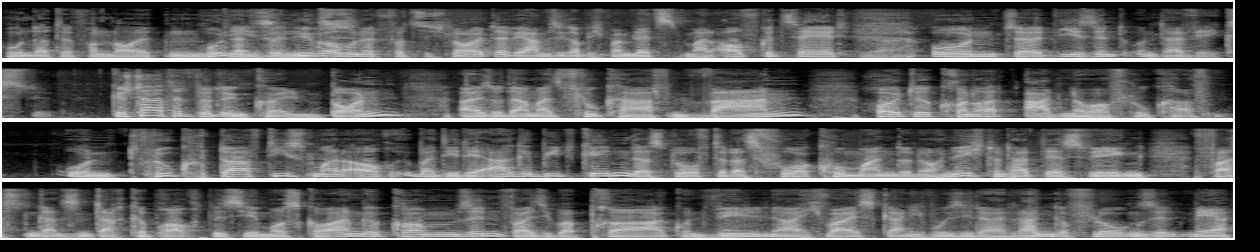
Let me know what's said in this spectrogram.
hunderte von Leuten, 100, die sind über 140 Leute. Wir haben sie, glaube ich, beim letzten Mal aufgezählt. Und äh, die sind unterwegs. Gestartet wird in Köln-Bonn, also damals Flughafen Wahn, heute Konrad-Adenauer Flughafen. Und Flug darf diesmal auch über DDR-Gebiet gehen. Das durfte das Vorkommando noch nicht und hat deswegen fast einen ganzen Tag gebraucht, bis sie in Moskau angekommen sind, weil sie über Prag und Wilna, ich weiß gar nicht, wo sie da lang geflogen sind mehr.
